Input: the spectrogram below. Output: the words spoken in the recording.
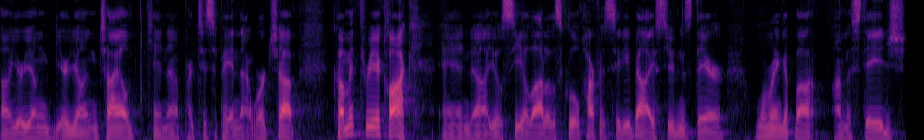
uh, your young your young child can uh, participate in that workshop. Come at three o'clock, and uh, you'll see a lot of the School of Hartford City Ballet students there warming up on the stage.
